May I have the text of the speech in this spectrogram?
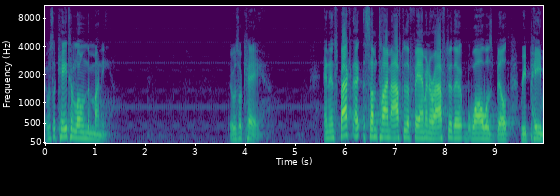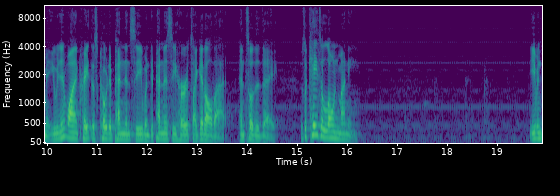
It was okay to loan them money. It was okay and in fact, sometime after the famine or after the wall was built repayment. You didn't want to create this codependency when dependency hurts. I get all that. And so did they. It was okay to loan money. Even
